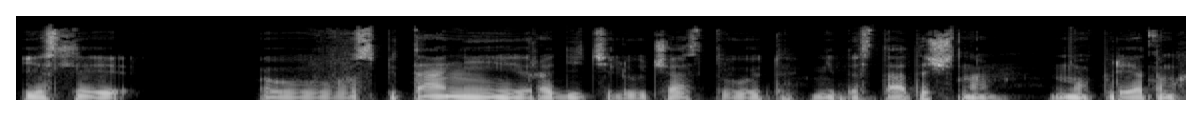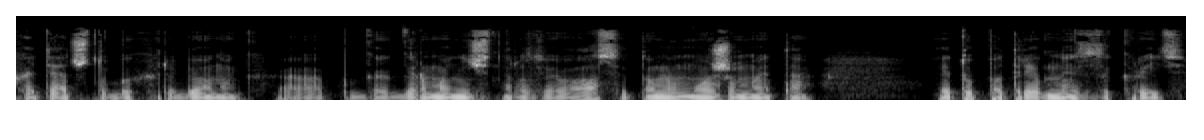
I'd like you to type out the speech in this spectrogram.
если в воспитании родители участвуют недостаточно, но при этом хотят, чтобы их ребенок а, гармонично развивался, то мы можем это, эту потребность закрыть.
